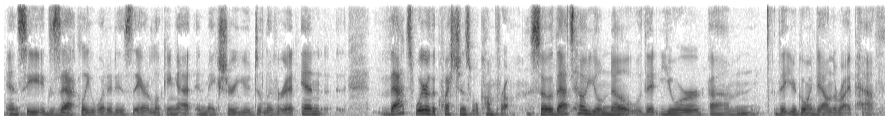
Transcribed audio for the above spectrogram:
and see exactly what it is they are looking at and make sure you deliver it. And that's where the questions will come from. So that's how you'll know that you're um, that you're going down the right path.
